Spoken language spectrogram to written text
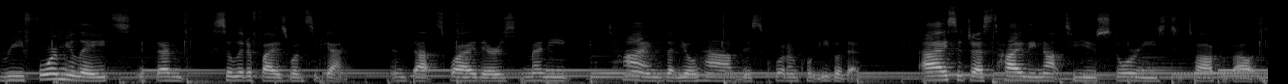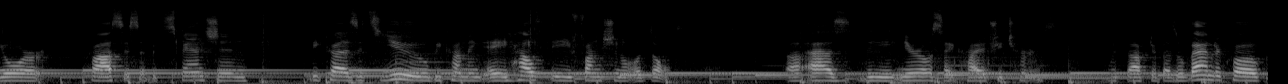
reformulates, it then solidifies once again. And that's why there's many times that you'll have this quote unquote ego death. I suggest highly not to use stories to talk about your process of expansion because it's you becoming a healthy, functional adult, uh, as the neuropsychiatry terms with Dr. Bessel van der Kolk,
